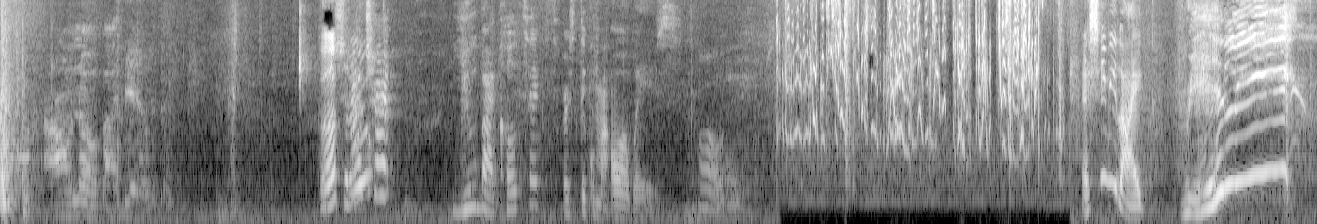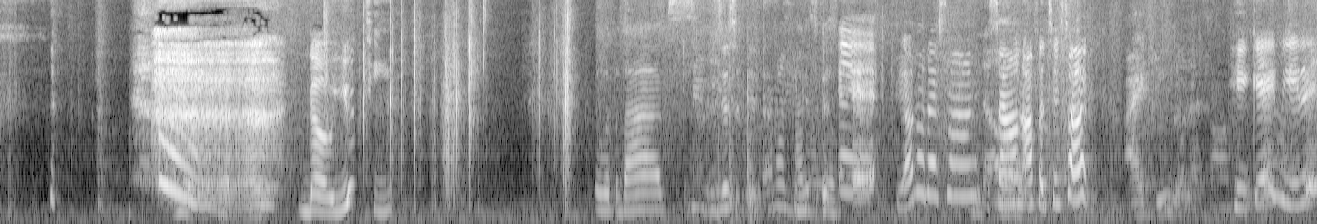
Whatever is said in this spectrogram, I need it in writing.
I don't know about them. Up Should I try U by Kotex or stick with my always? Oh. And she be like, really? No, you. Teeth. With the vibes. Is this, I don't think it's. it's eh. Y'all know that song? No. Sound off of TikTok? I do know that song. He gave me the.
